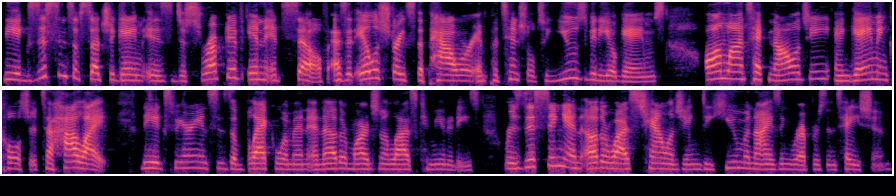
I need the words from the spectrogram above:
the existence of such a game is disruptive in itself as it illustrates the power and potential to use video games, online technology, and gaming culture to highlight the experiences of Black women and other marginalized communities, resisting and otherwise challenging dehumanizing representation.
